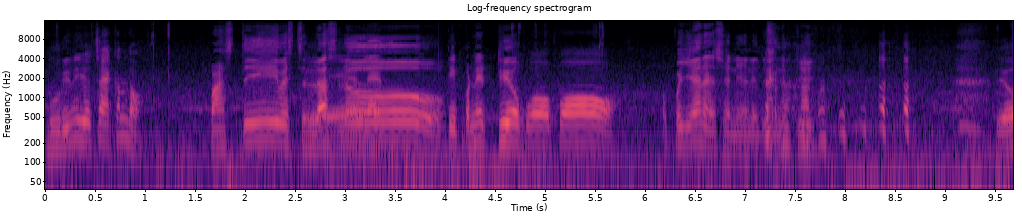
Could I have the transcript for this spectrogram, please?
Buri ini ya ceken toh. Pasti wis jelas Lelet. lho. Tipenya D apa-apa. Apa ya nek seni ini tipe di. Yo,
